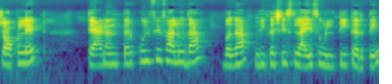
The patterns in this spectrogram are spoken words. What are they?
चॉकलेट त्यानंतर कुल्फी फालुदा. बघा मी कशी स्लाईस उलटी करते.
